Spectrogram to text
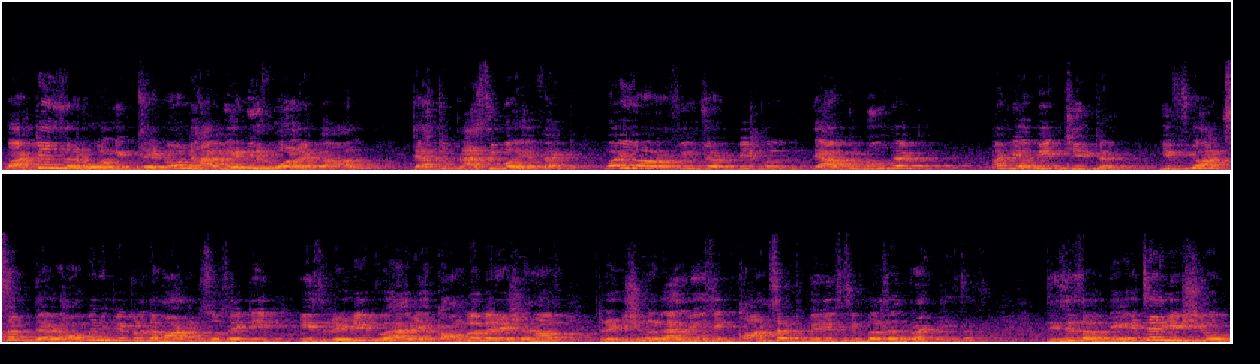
What is the role? If they don't have any role at all, just a placebo effect, why our future people, they have to do that? And we are being cheated. If you accept that, how many people in the modern society is ready to have a conglomeration of traditional values in concepts, beliefs, symbols and practices? This is a major issue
